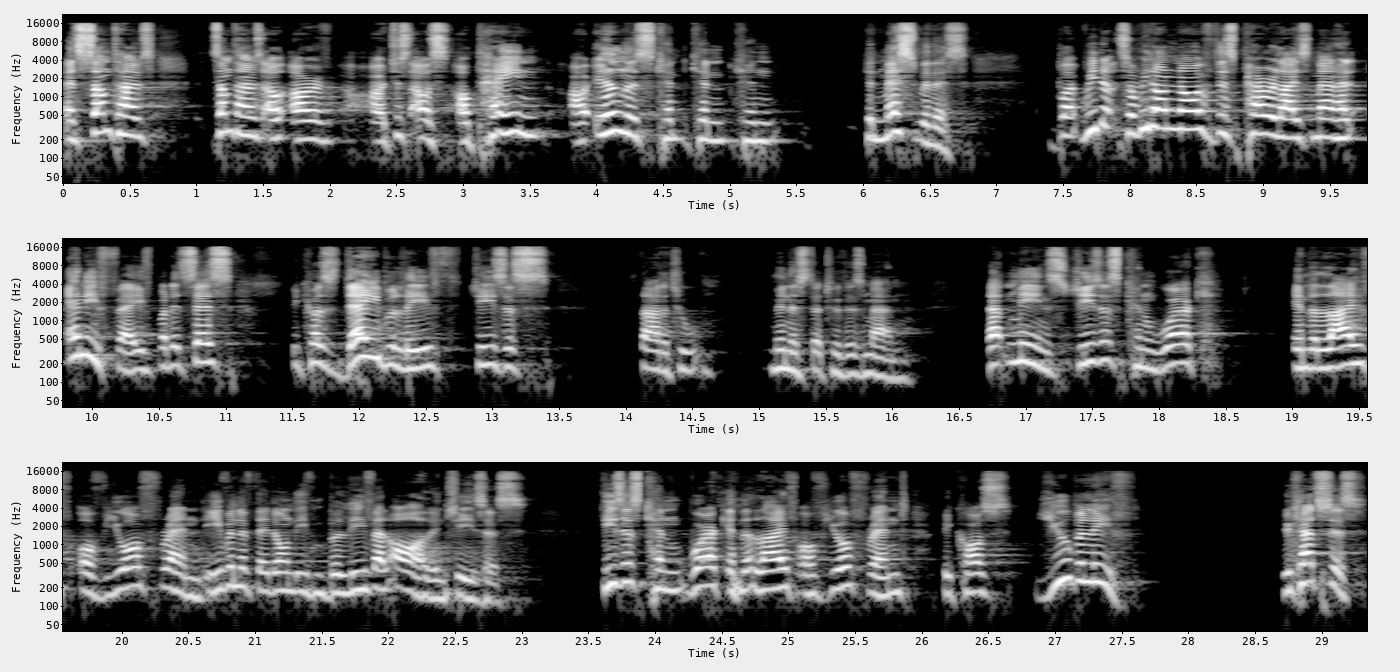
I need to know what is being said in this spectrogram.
And sometimes, sometimes our, our, our just our, our pain, our illness can, can, can, can mess with us. But we don't, so we don't know if this paralyzed man had any faith, but it says because they believed, Jesus started to minister to this man. That means Jesus can work in the life of your friend, even if they don't even believe at all in Jesus. Jesus can work in the life of your friend because you believe. You catch this?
